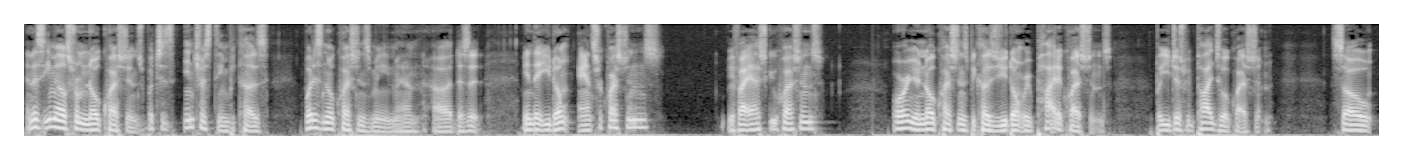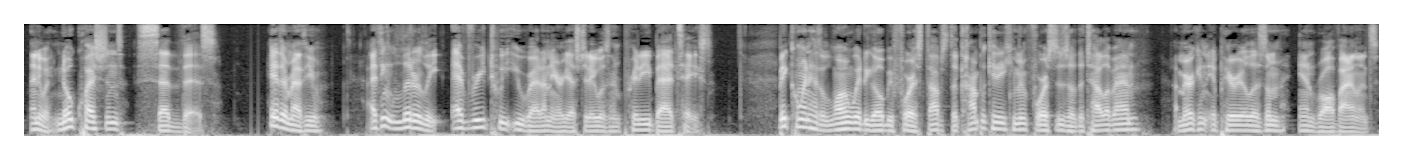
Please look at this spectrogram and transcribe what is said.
And this email is from No Questions, which is interesting because what does No Questions mean, man? Uh, does it mean that you don't answer questions if I ask you questions? Or you're No Questions because you don't reply to questions, but you just replied to a question? So, anyway, No Questions said this Hey there, Matthew. I think literally every tweet you read on air yesterday was in pretty bad taste. Bitcoin has a long way to go before it stops the complicated human forces of the Taliban, American imperialism, and raw violence.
